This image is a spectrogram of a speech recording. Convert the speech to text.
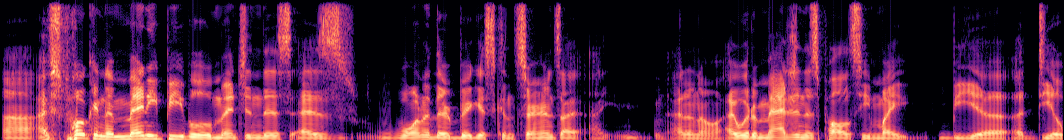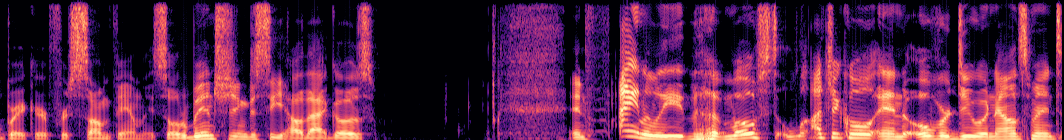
Uh, I've spoken to many people who mentioned this as one of their biggest concerns. I, I, I don't know. I would imagine this policy might be a, a deal breaker for some families. So, it'll be interesting to see how that goes. And finally, the most logical and overdue announcement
